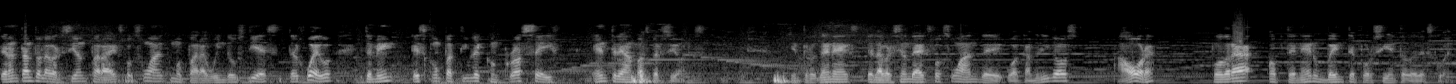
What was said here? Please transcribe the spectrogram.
tendrán tanto la versión para Xbox One como para Windows 10 del juego y también es compatible con cross-save entre ambas versiones. Quien de la versión de Xbox One de Guacamelee 2 ahora podrá obtener un 20% de descuento.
